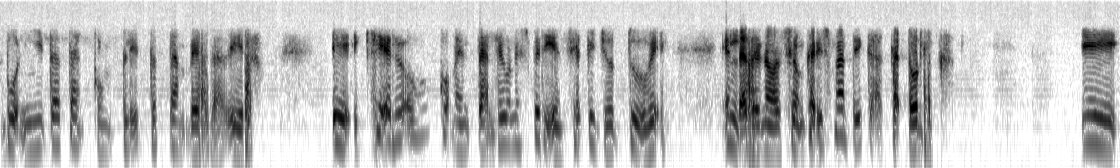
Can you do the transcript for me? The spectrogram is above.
bonita, tan completa, tan verdadera. Eh, quiero comentarle una experiencia que yo tuve en la renovación carismática católica. Y,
